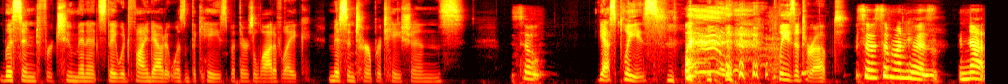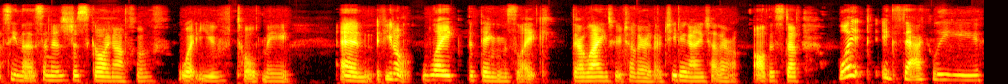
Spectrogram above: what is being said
listened for two minutes, they would find out it wasn't the case. But there's a lot of like misinterpretations. So, Yes, please. please interrupt. so someone who has not seen this and is just going off of what you've told me, and if you don't like the things like they're lying to each other, they're cheating on each other, all this stuff, what exactly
